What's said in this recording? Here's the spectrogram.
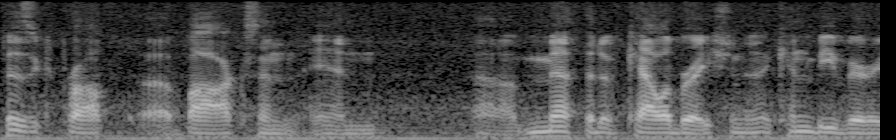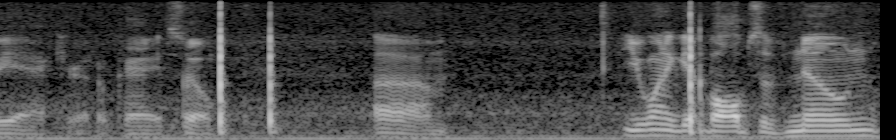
physics prof uh, box and and uh, method of calibration, and it can be very accurate. Okay, so um, you want to get bulbs of known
